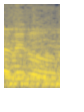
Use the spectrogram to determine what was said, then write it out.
a little.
